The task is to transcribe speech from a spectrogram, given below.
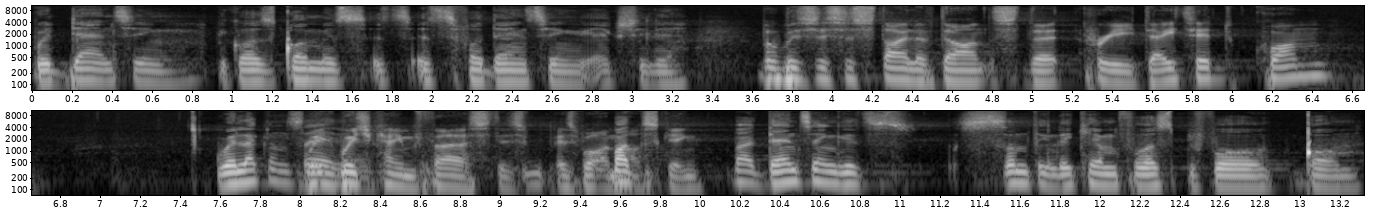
with dancing because Gqom is it's it's for dancing actually. But was this a style of dance that predated Gqom? Well, I can say Wh- Which came first is, is what I'm but, asking. But dancing is something that came first before Gqom.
